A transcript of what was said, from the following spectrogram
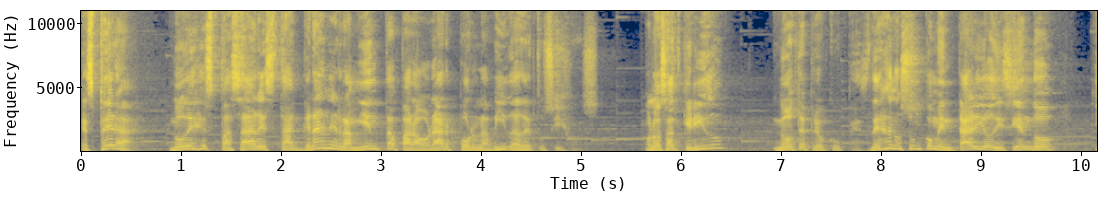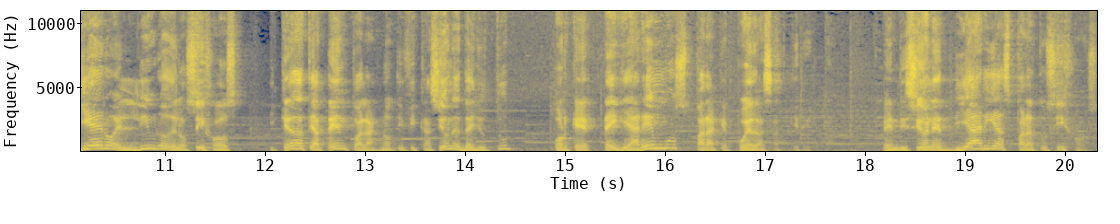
Espera, no dejes pasar esta gran herramienta para orar por la vida de tus hijos. ¿No lo has adquirido? No te preocupes. Déjanos un comentario diciendo quiero el libro de los hijos y quédate atento a las notificaciones de YouTube porque te guiaremos para que puedas adquirirlo. Bendiciones diarias para tus hijos,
